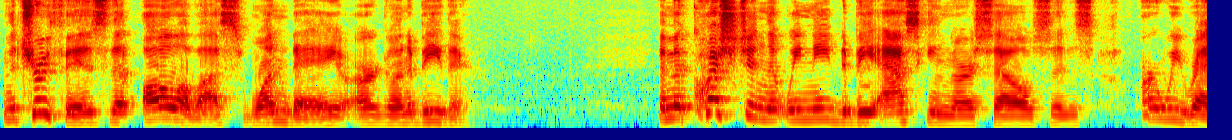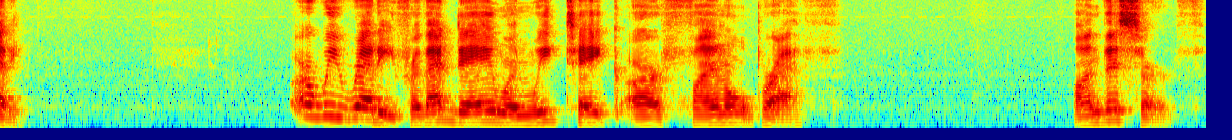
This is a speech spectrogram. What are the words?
And the truth is that all of us one day are going to be there. And the question that we need to be asking ourselves is are we ready? Are we ready for that day when we take our final breath on this earth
